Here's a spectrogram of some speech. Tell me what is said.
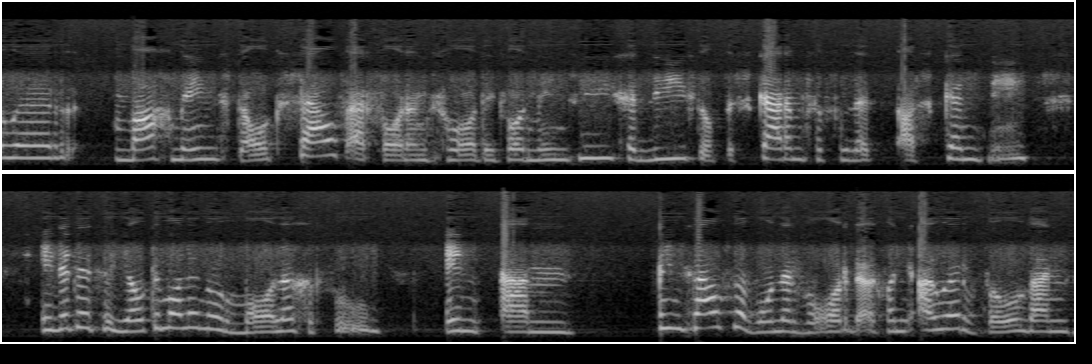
ouer mag mens dalk self ervarings gehad het waar mens nie geliefd of beskermd gevoel het as kind nie. En dit is 'n heeltemal 'n normale gevoel. En um en selfs wonderwaardig want die ouer wil dan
